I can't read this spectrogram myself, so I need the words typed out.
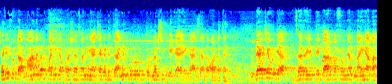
तरीसुद्धा महानगरपालिका प्रशासनाने ह्याच्याकडे जाणीवपूर्वक दुर्लक्ष केले आहे का असे आता वाटत आहे. उद्याच्या उद्या जर हे ते दार बसवण्यात नाही आला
